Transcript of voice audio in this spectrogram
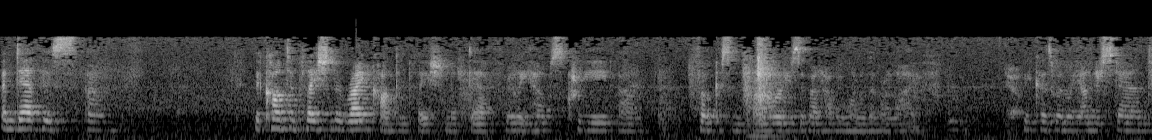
And death is um, the contemplation, the right contemplation of death, really helps create um, focus and priorities about how we want to live our life. Yeah. Because when we understand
